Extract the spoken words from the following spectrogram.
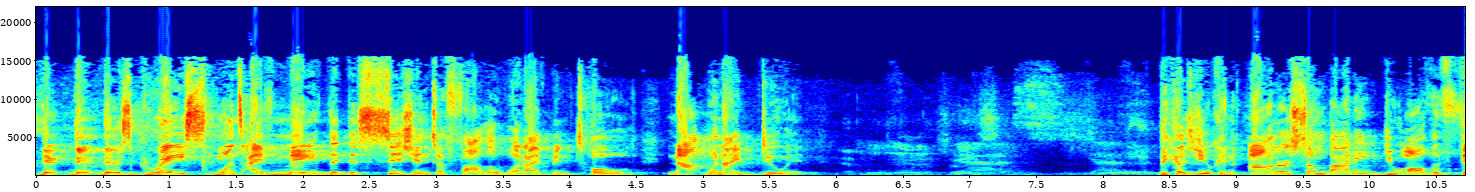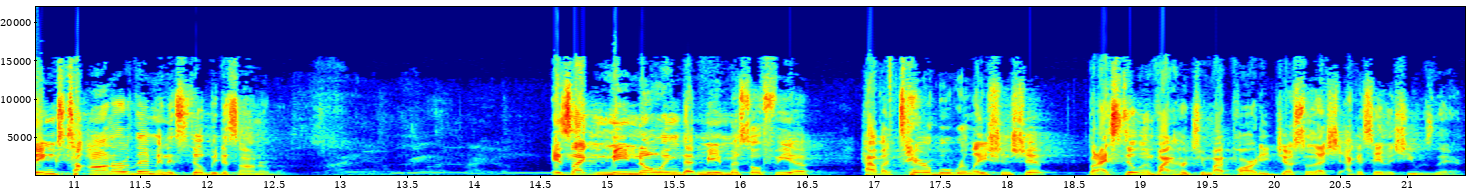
there, there, there's grace once I've made the decision to follow what I've been told, not when I do it. Because you can honor somebody, do all the things to honor them, and it still be dishonorable. It's like me knowing that me and Miss Sophia have a terrible relationship, but I still invite her to my party just so that she, I can say that she was there.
